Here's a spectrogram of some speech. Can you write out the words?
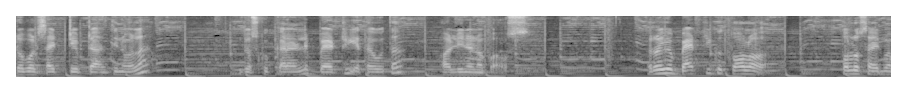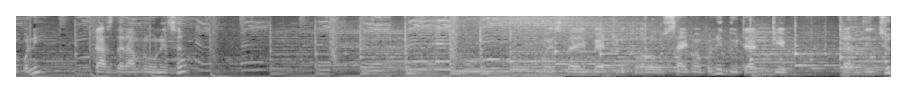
डबल साइड टेप टाँचिदिनु होला जसको कारणले ब्याट्री यताउता हल्लिन नपाओस्। र यो ब्याट्रीको तल तल्लो साइडमा पनि टाँच्दा राम्रो हुनेछ। म यसलाई ब्याट्रीको तलको साइडमा पनि दुईवटा टेप टाँचिदिन्छु।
